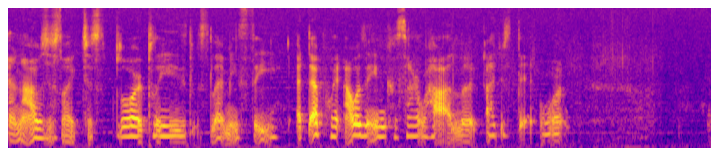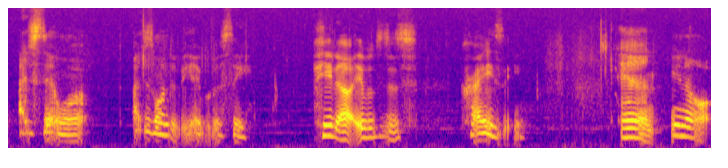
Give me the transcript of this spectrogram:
And I was just like, just Lord, please just let me see. At that point, I wasn't even concerned with how I looked. I just didn't want, I just didn't want, I just wanted to be able to see. You know, it was just crazy. And, you know,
